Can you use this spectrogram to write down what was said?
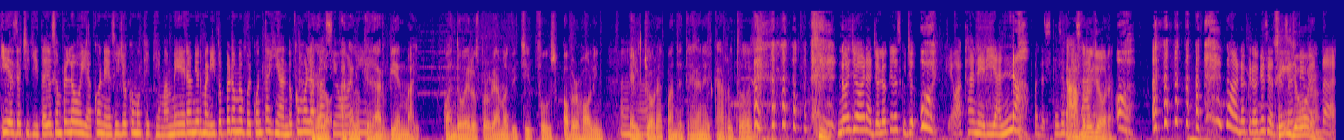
y desde chiquita yo siempre lo veía con eso y yo como que qué mamera, mi hermanito, pero me fue contagiando como la hágalo, pasión. hágalo y- quedar bien mal. Cuando ve los programas de Cheat Foods, Overhauling, Ajá. él llora cuando entregan el carro y todo eso. No llora, yo lo que lo escucho, uy, qué bacanería, no, pero es que se Ah, pasa. pero llora. Oh. no, no creo que sea tan Sí, llora. sentimental.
